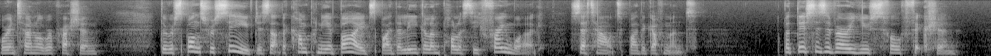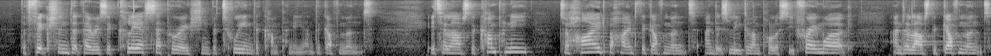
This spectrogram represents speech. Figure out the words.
or internal repression, the response received is that the company abides by the legal and policy framework set out by the government. But this is a very useful fiction the fiction that there is a clear separation between the company and the government. It allows the company to hide behind the government and its legal and policy framework, and allows the government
